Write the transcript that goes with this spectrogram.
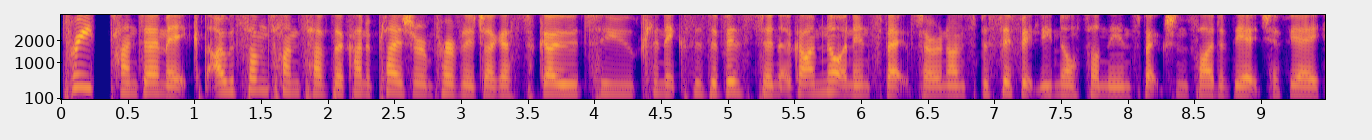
Pre pandemic, I would sometimes have the kind of pleasure and privilege, I guess, to go to clinics as a visitor. I'm not an inspector and I'm specifically not on the inspection side of the HFEA.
